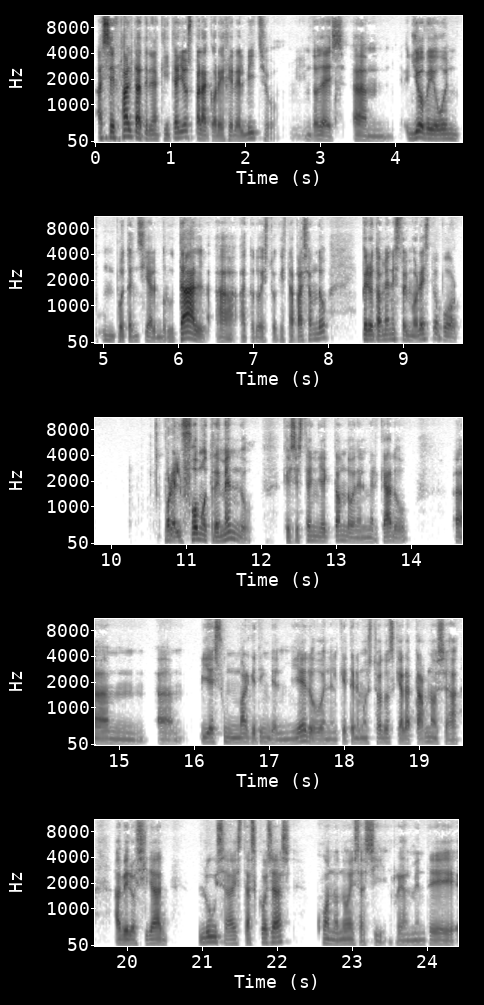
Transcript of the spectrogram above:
hace falta tener criterios para corregir el bicho. Entonces, yo veo un, potencial brutal a, todo esto que está pasando, pero también estoy molesto por, por el FOMO tremendo que se está inyectando en el mercado. Y es un marketing del miedo en el que tenemos todos que adaptarnos a, a velocidad luz a estas cosas cuando no es así. Realmente,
